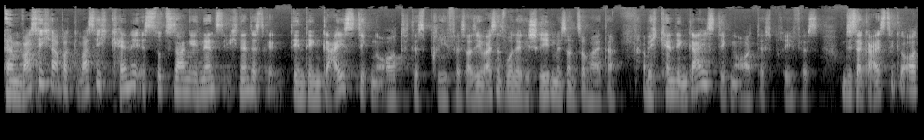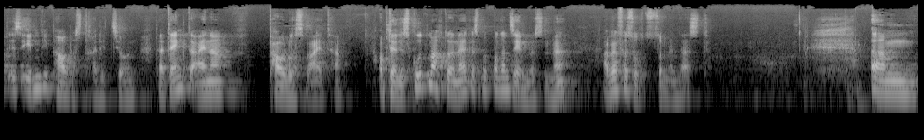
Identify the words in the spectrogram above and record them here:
Ähm, was ich aber, was ich kenne, ist sozusagen, ich nenne, ich nenne das den, den geistigen Ort des Briefes. Also ich weiß nicht, wo der geschrieben ist und so weiter. Aber ich kenne den geistigen Ort des Briefes. Und dieser geistige Ort ist eben die Paulus-Tradition. Da denkt einer Paulus weiter. Ob der das gut macht oder nicht, das wird man dann sehen müssen. Ne? Aber er versucht es zumindest. Ähm,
